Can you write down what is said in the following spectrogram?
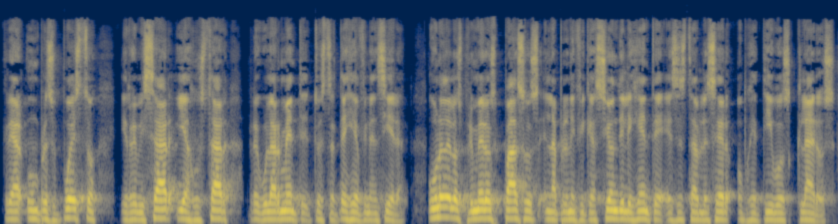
crear un presupuesto y revisar y ajustar regularmente tu estrategia financiera. Uno de los primeros pasos en la planificación diligente es establecer objetivos claros.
